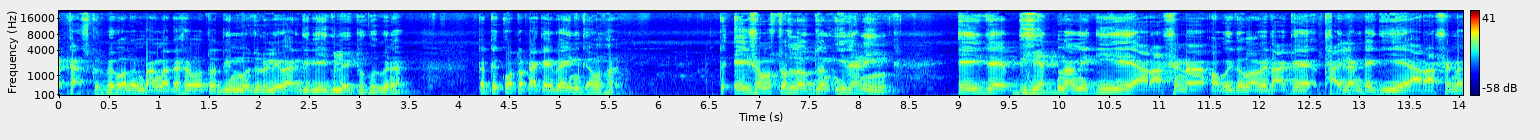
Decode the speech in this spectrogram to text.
আর কাজ করবে বলেন? বাংলাদেশের মতো দিনমজুরি, লেবারগিরি এইগুলোই তো করবে না। তাতে কত টাকাই বা ইনকাম হয়? তো এই সমস্ত লোকজন ইদানিং এই যে ভিয়েতনামে গিয়ে আর আসে না, অবৈধভাবে থাকে, থাইল্যান্ডে গিয়ে আর আসে না,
